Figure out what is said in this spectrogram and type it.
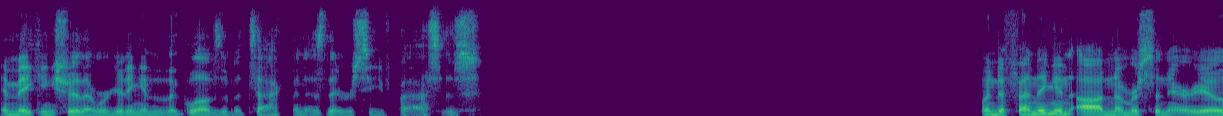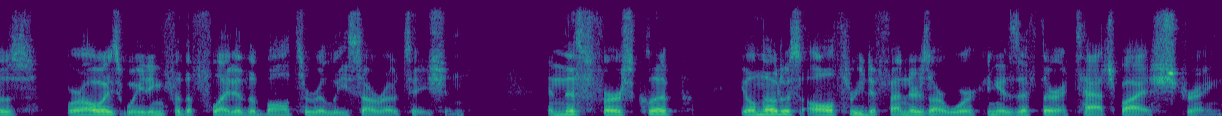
and making sure that we're getting into the gloves of attackmen as they receive passes. When defending in odd number scenarios, we're always waiting for the flight of the ball to release our rotation. In this first clip, you'll notice all three defenders are working as if they're attached by a string.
